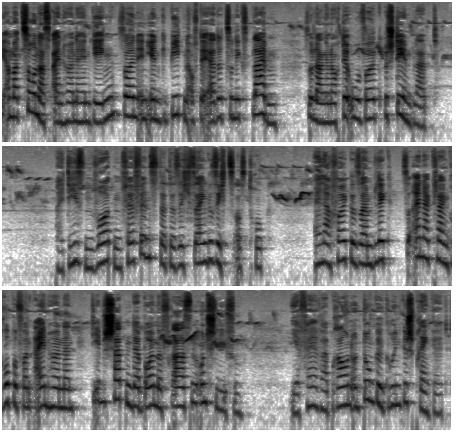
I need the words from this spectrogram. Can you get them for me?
Die Amazonas-Einhörner hingegen sollen in ihren Gebieten auf der Erde zunächst bleiben, solange noch der Urwald bestehen bleibt. Bei diesen Worten verfinsterte sich sein Gesichtsausdruck. Ella folgte seinem Blick zu einer kleinen Gruppe von Einhörnern, die im Schatten der Bäume fraßen und schliefen. Ihr Fell war braun und dunkelgrün gesprenkelt.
